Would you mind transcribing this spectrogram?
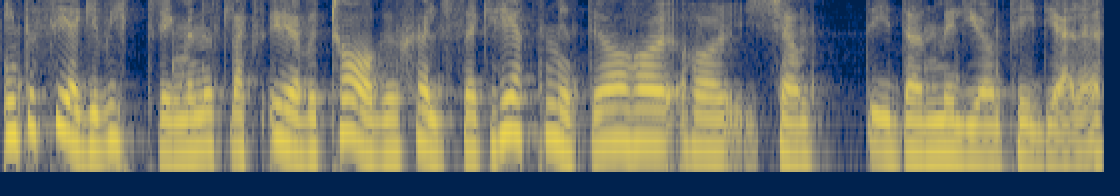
inte segervittring, men en slags övertag, en självsäkerhet som inte jag har, har känt i den miljön tidigare.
